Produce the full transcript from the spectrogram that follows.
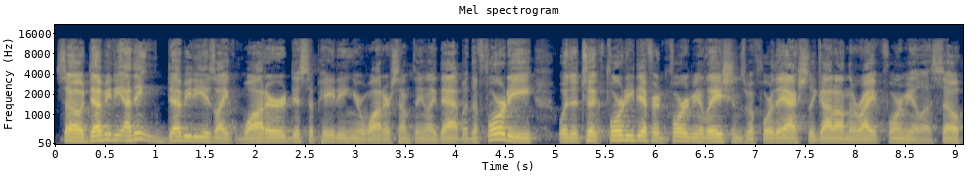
So WD, I think WD is like water dissipating or water something like that. But the 40 was it took 40 different formulations before they actually got on the right formula. So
